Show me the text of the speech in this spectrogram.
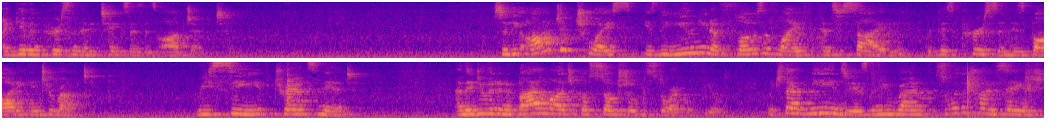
a given person that it takes as its object. So the object choice is the union of flows of life and society that this person, this body interrupt, receive, transmit, and they do it in a biological, social, historical field. Which that means is when you run, so what they're trying to say is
